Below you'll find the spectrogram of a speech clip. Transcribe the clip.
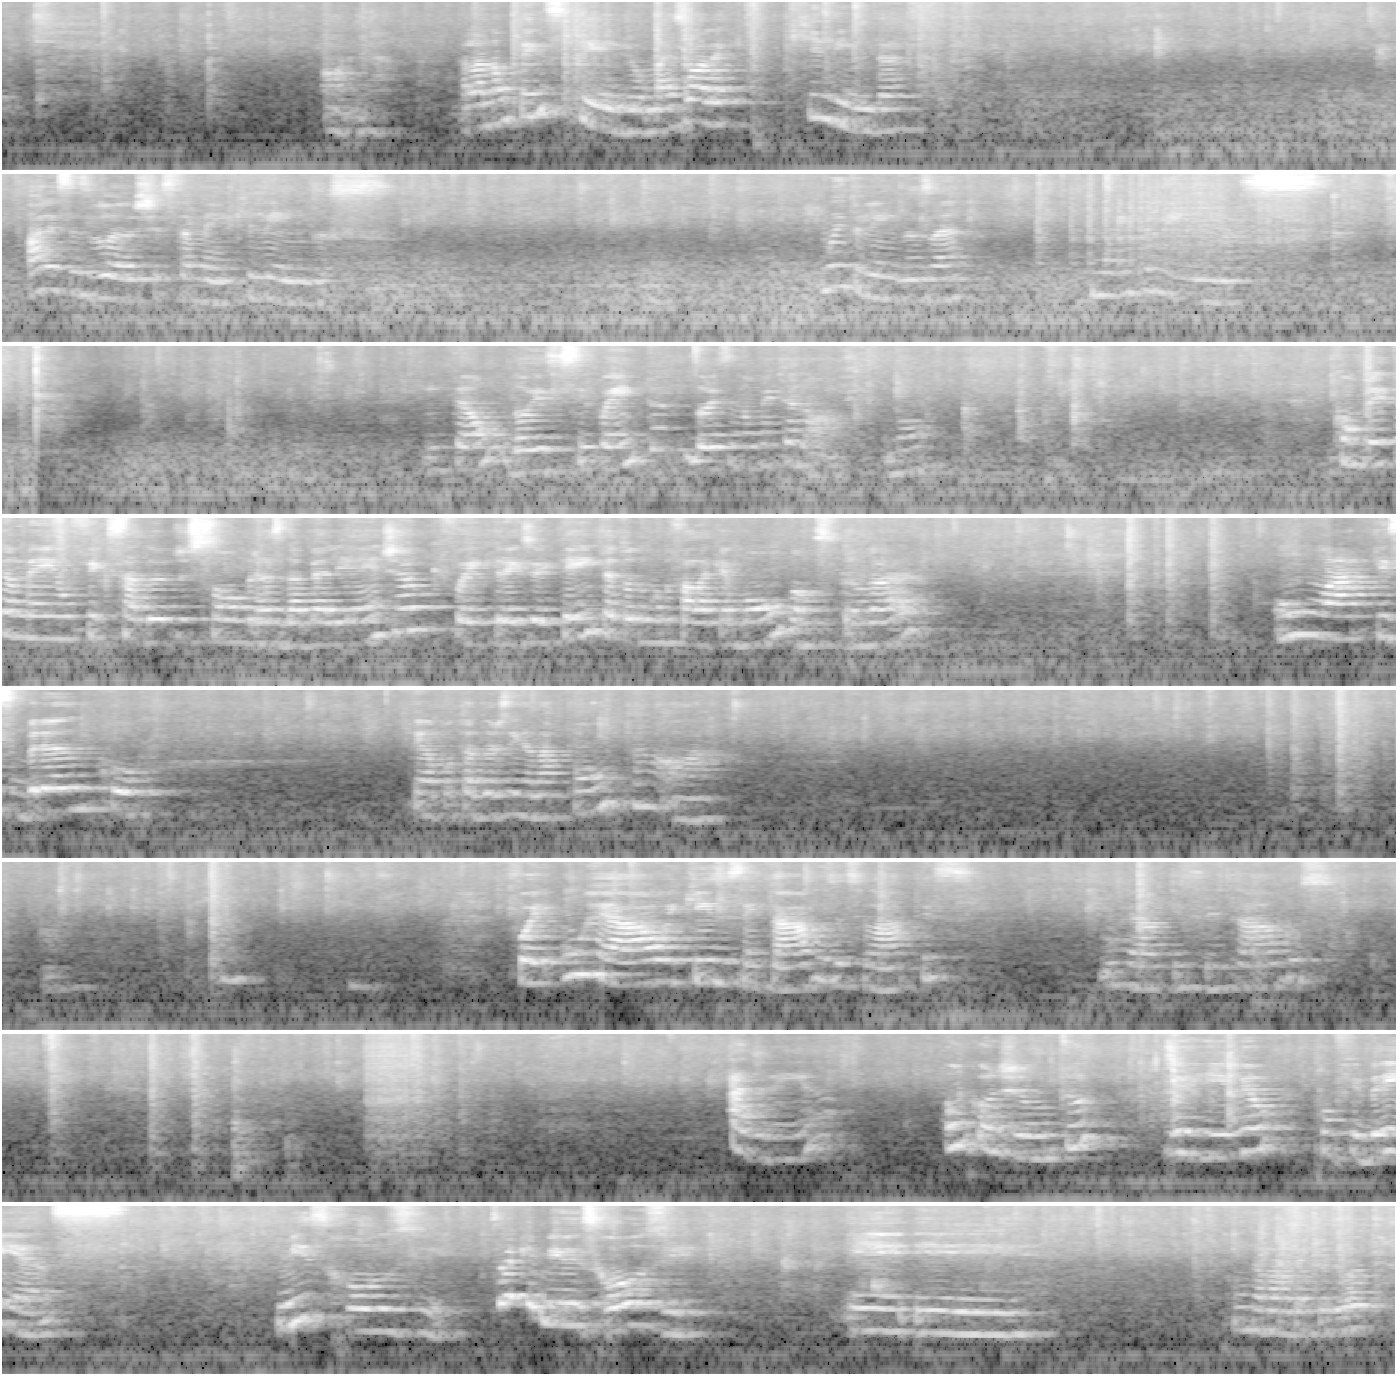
ó. Olha. Ela não tem espelho, mas olha que linda. Olha esses blushes também, que lindos. Muito lindos, né? Muito lindos. Então, R$ 2,50, R$ 2,99, tá bom? Comprei também um fixador de sombras da Belly Angel, que foi R$3,80. Todo mundo fala que é bom, vamos provar. Um lápis branco, tem um apontadorzinho na ponta, ó. Foi um real e quinze centavos esse lápis. Um real e quinze centavos. Adivinha? Um conjunto de rímel com fibrinhas. Miss Rose. Será que Miss Rose e. e... Como é o nome outro?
